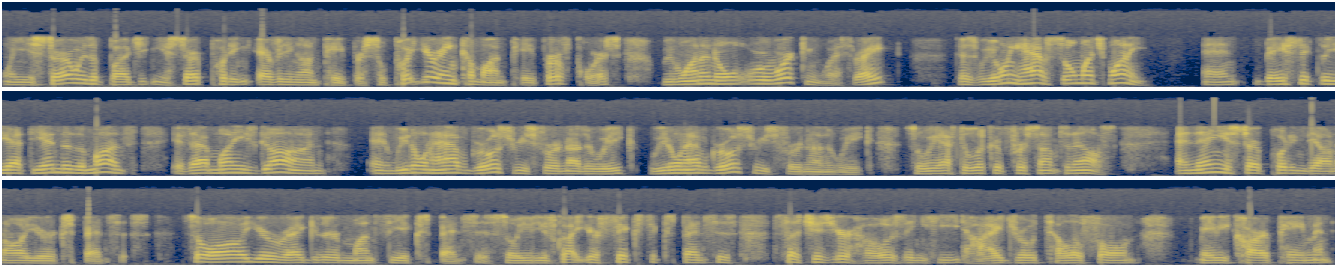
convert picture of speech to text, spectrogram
when you start with a budget and you start putting everything on paper, so put your income on paper, of course. We want to know what we're working with, right? Because we only have so much money. And basically, at the end of the month, if that money's gone and we don't have groceries for another week, we don't have groceries for another week. So we have to look for something else. And then you start putting down all your expenses. So all your regular monthly expenses. So you've got your fixed expenses such as your housing, heat, hydro, telephone, maybe car payment.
